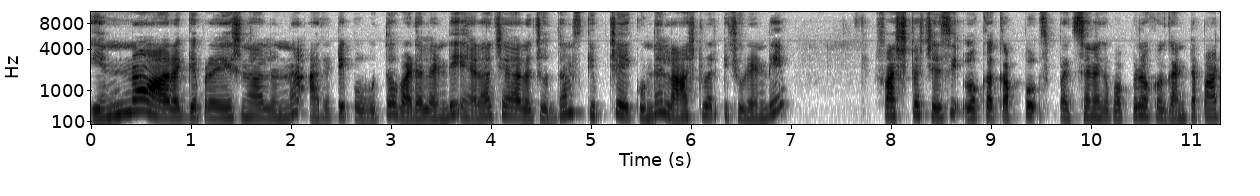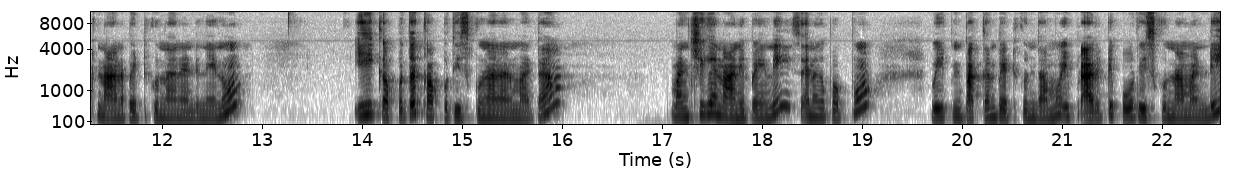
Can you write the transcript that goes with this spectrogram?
ఎన్నో ఆరోగ్య ప్రయోజనాలున్న అరటి పువ్వుతో వడలండి. ఎలా చేయాలో చూద్దాం. స్కిప్ చేయకుండా లాస్ట్ వరకు చూడండి. ఫస్ట్ వచ్చేసి ఒక కప్పు పచ్చిశనగపప్పుని ఒక గంట పాటు నానబెట్టుకున్నానండి నేను. ఈ కప్పుతో కప్పు తీసుకున్నాను అనమాట మంచిగా నానిపోయింది శనగపప్పు. వీటిని పక్కన పెట్టుకుందాము. ఇప్పుడు అరటి పువ్వు తీసుకున్నామండి.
